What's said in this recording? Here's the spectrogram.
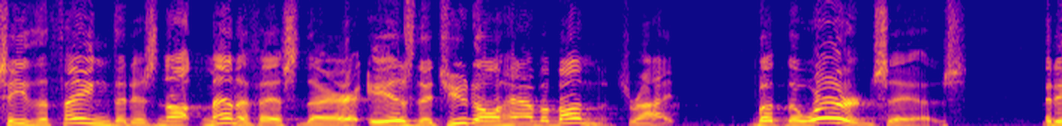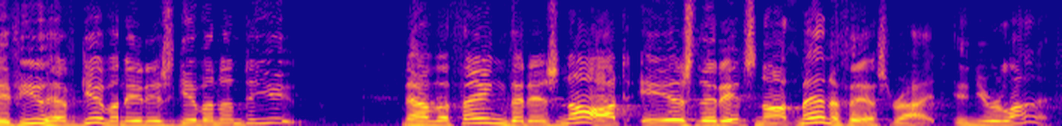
See, the thing that is not manifest there is that you don't have abundance, right? But the Word says that if you have given, it is given unto you. Now, the thing that is not is that it's not manifest, right, in your life.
